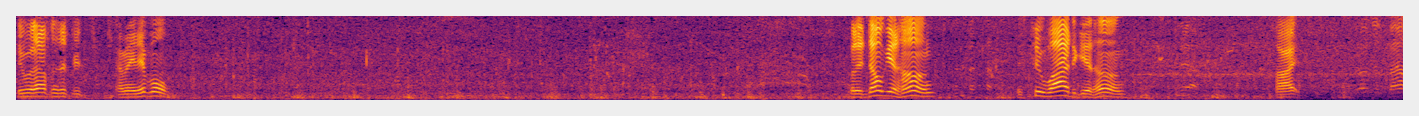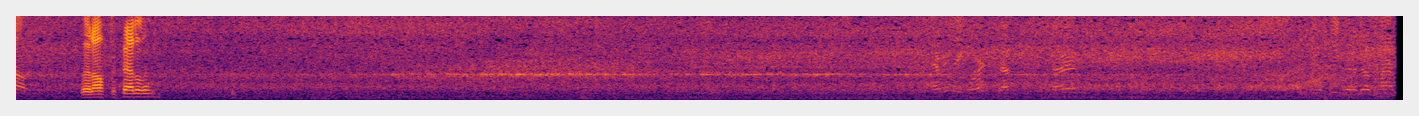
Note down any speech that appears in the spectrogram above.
See what happens if you, I mean, it won't. But it don't get hung. It's too wide to get hung. Yeah. All right, let off the pedaling. Everything works up. Turn.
